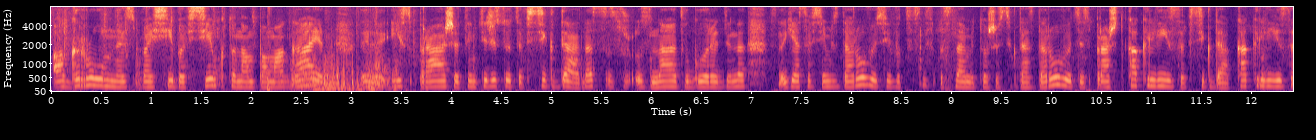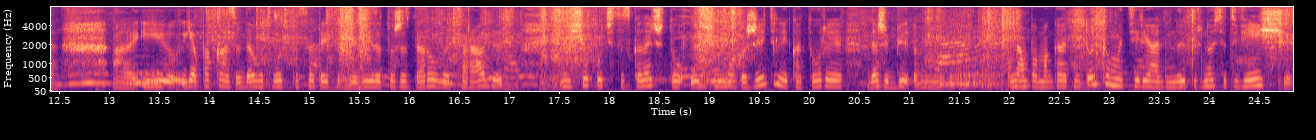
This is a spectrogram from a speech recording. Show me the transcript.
огромное спасибо всем, кто нам помогает э, и спрашивает, интересуется всегда. Нас знают в городе. Я со всеми здороваюсь, и вот с- с нами тоже всегда здороваются и спрашивают, как Лиза, всегда, как Лиза. А, И я показываю, да, вот, вот посмотрите, Лиза тоже здоровается, радуется. И еще хочется сказать, что очень много жителей, которые даже би- м, нам помогают не только материально, но и приносят вещи,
